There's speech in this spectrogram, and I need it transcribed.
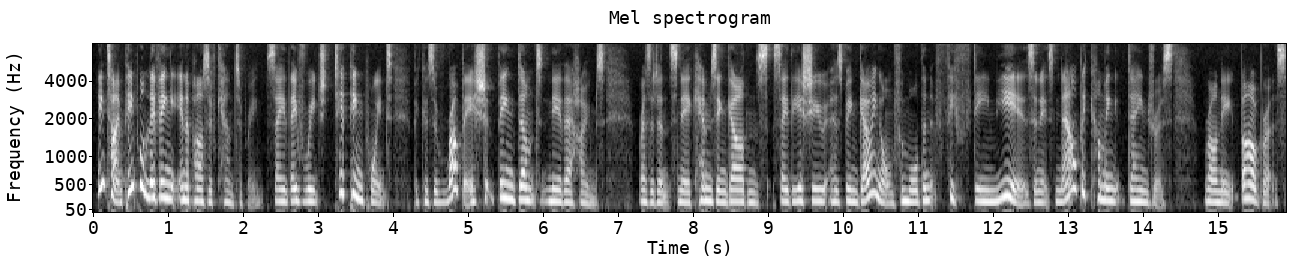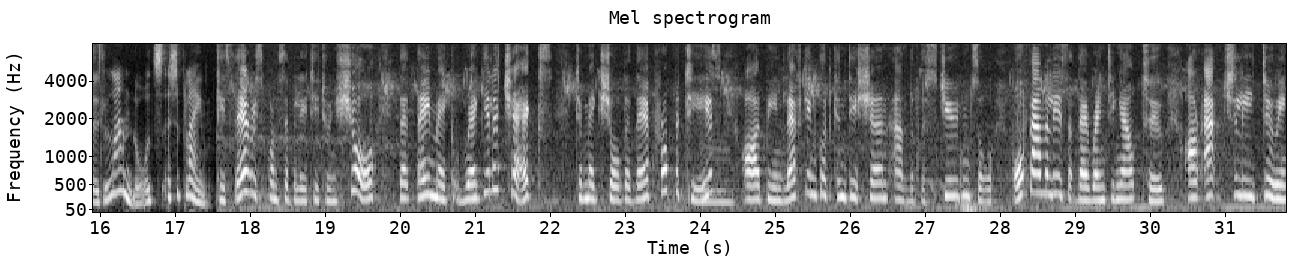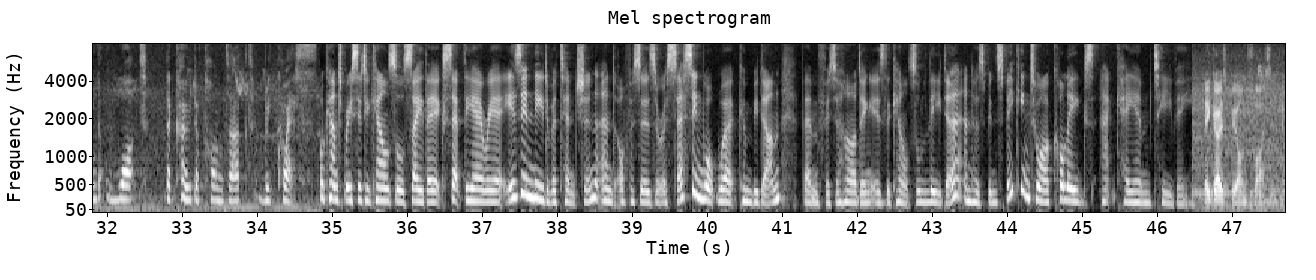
Meantime, people living in a part of Canterbury say they've reached tipping point because of rubbish being dumped near their homes. Residents near Kemsing Gardens say the issue has been going on for more than 15 years and it's now becoming dangerous. Rani Barbara says landlords are to blame. It is their responsibility to ensure that they make regular checks to make sure that their properties mm. are being left in good condition and that the students or, or families that they're renting out to are actually doing what the Code of Conduct requests. Well, Canterbury City Council say they accept the area is in need of attention and officers are assessing what work can be done. Ben Fitter Harding is the council leader and has been speaking to our colleagues at KMTV. It goes beyond fly tipping.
